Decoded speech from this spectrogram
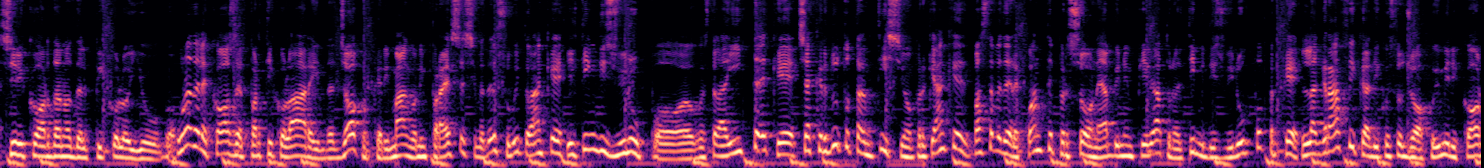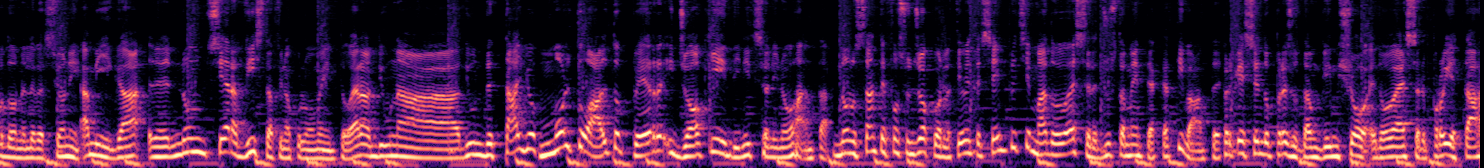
si ricordano del piccolo Yugo. Una delle cose particolari del gioco che rimangono impresse si vede subito è anche il team di sviluppo questa è la IT che ci ha creduto tantissimo perché anche basta vedere quante persone abbiano impiegato nel team di sviluppo perché la grafica di questo gioco io mi ricordo nelle versioni Amiga eh, non si era vista fino a quel momento era di, una, di un dettaglio molto alto per i giochi di inizio anni 90 nonostante fosse un gioco relativamente semplice ma doveva essere giustamente accattivante perché essendo preso da un game show e doveva essere proiettato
